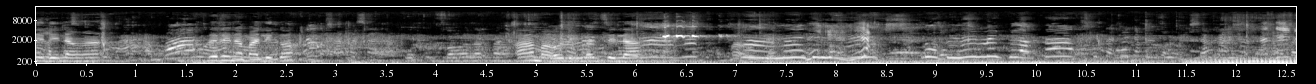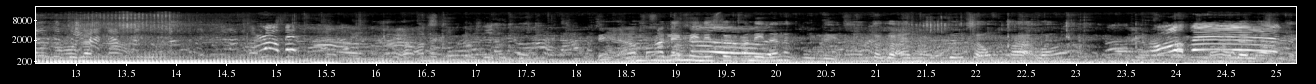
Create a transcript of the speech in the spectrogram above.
didi na nga. Didi na mali ko. Ah, mauli man sila. Mauli. Mahulat na. Ay, ang ano to? Eh, ang mga lay minister kanina naghuli. Ang taga doon sa Ungkawan. Mga lalaki.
